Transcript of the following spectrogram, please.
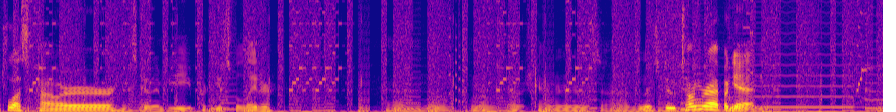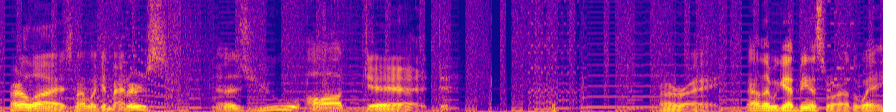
Plus power is gonna be pretty useful later. Uh, no, no damage counters. Uh, let's do tongue wrap again. Paralyzed, not like it matters, as you are dead. Alright, now that we got Venusaur out of the way,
